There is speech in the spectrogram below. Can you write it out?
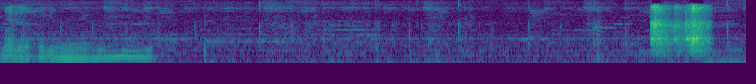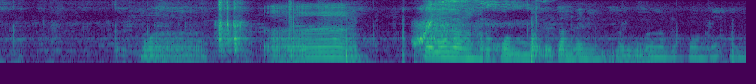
ไหนเขาจะมีนี่ คะทุกคนหมือนจะจำได้นิดนึงนะคะทุกคนก็คือ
